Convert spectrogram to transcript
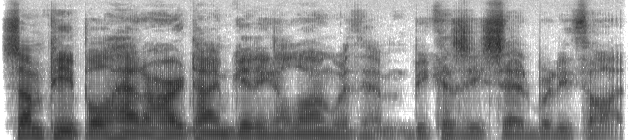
some people had a hard time getting along with him because he said what he thought.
